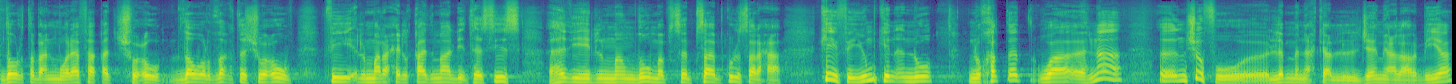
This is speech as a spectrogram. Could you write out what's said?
دور طبعا مرافقة الشعوب دور ضغط الشعوب في المراحل القادمة لتأسيس هذه المنظومة بكل صراحة. كيف يمكن أنه نخطط؟ وهنا نشوفوا لما نحكي على الجامعة العربية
